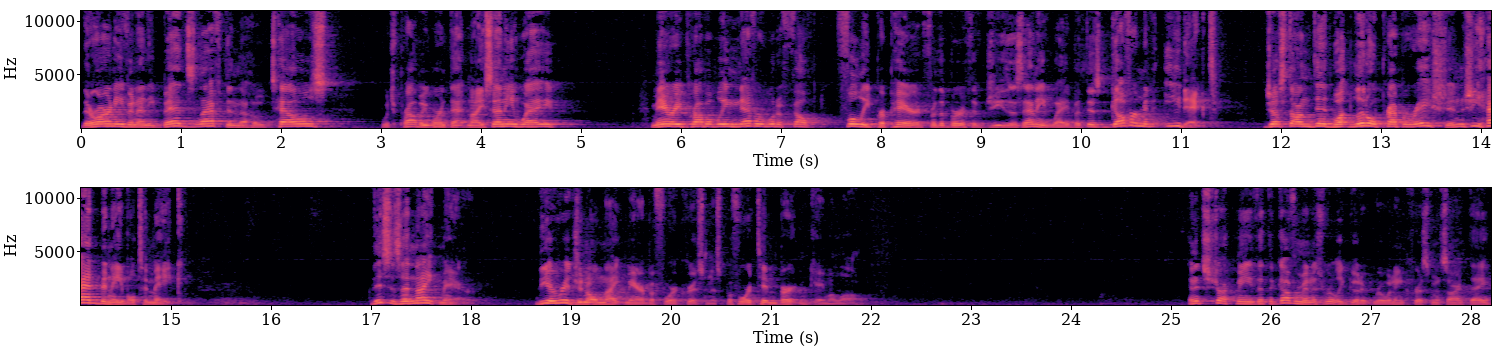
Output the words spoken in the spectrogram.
There aren't even any beds left in the hotels, which probably weren't that nice anyway. Mary probably never would have felt fully prepared for the birth of Jesus anyway, but this government edict just undid what little preparation she had been able to make. This is a nightmare. The original nightmare before Christmas, before Tim Burton came along. And it struck me that the government is really good at ruining Christmas, aren't they?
